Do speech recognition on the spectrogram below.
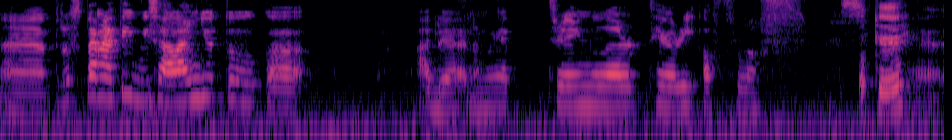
Nah terus kan nanti bisa lanjut tuh ke ada namanya triangular theory of love. Oke. Ya,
